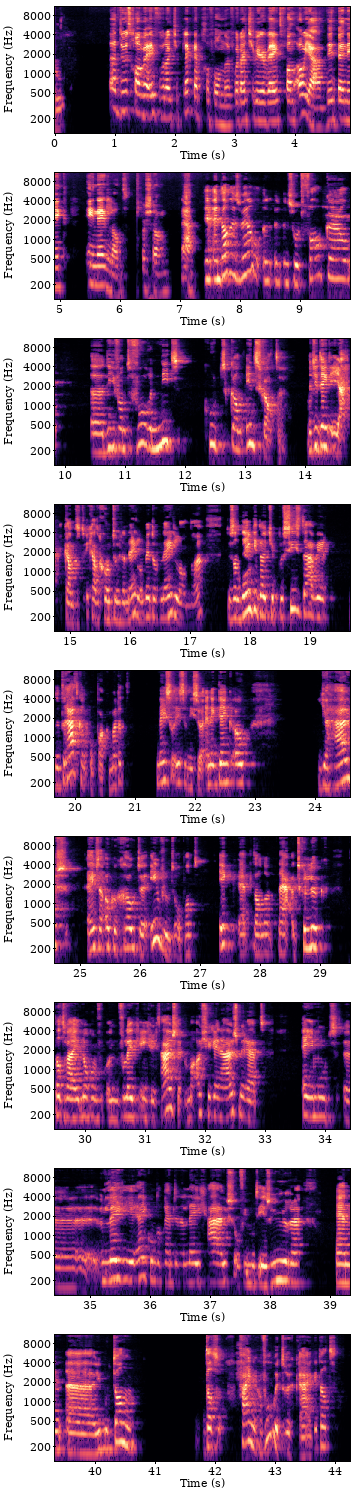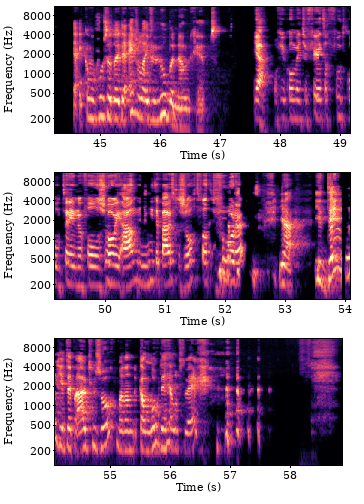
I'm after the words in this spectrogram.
Nou, het duurt gewoon weer even voordat je plek hebt gevonden. Voordat je weer weet van, oh ja, dit ben ik in Nederland als persoon. Ja, En, en dat is wel een, een, een soort valkuil eh, die je van tevoren niet goed kan inschatten. Want je denkt, ja, ik, kan het, ik ga toch gewoon terug naar Nederland, ik ben toch Nederlander? Dus dan denk je dat je precies daar weer de draad kan oppakken. Maar dat, meestal is dat niet zo. En ik denk ook, je huis heeft daar ook een grote invloed op. Want ik heb dan het, nou ja, het geluk dat wij nog een, een volledig ingericht huis hebben. Maar als je geen huis meer hebt en je moet eh, een leeg, je, je komt op moment in een leeg huis of je moet eerst huren en eh, je moet dan dat fijne gevoel weer terugkrijgen. Dat, ja, ik kan me voorstellen dat je er echt wel even hulp bij nodig hebt. ja, of je komt met je 40 voet container vol zooi aan die je niet hebt uitgezocht van tevoren. Ja, je denkt dat je het hebt uitgezocht, maar dan kan nog de helft weg.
